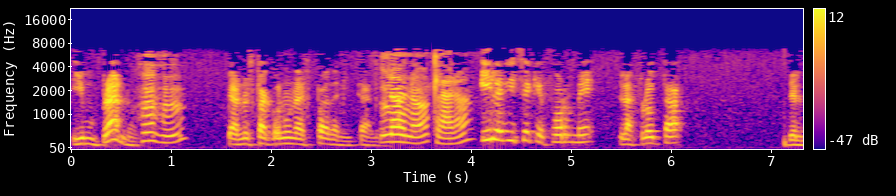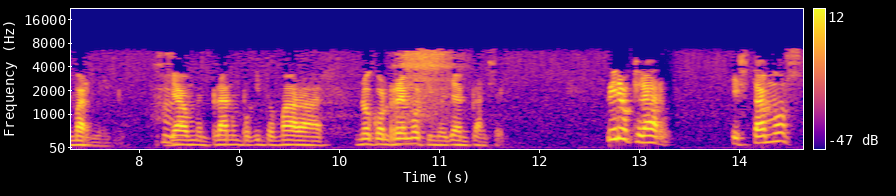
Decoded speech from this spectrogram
y un plano. Sea, no está con una espada ni tal. No, no, claro. Y le dice que forme la flota del Mar Negro. Ya en plan un poquito más, no con remos, sino ya en plan serio. Pero claro, estamos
